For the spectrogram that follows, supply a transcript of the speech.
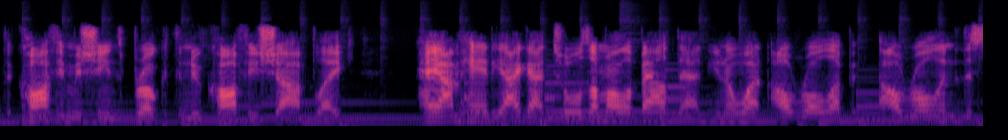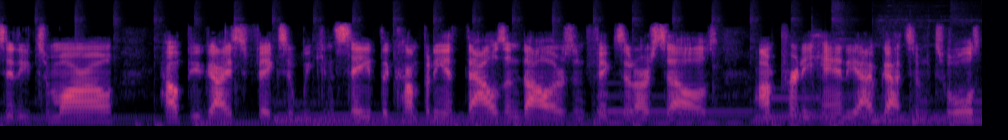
the coffee machine's broke at the new coffee shop. Like, hey, I'm handy. I got tools. I'm all about that. You know what? I'll roll up. I'll roll into the city tomorrow help you guys fix it. We can save the company a $1,000 and fix it ourselves. I'm pretty handy. I've got some tools.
